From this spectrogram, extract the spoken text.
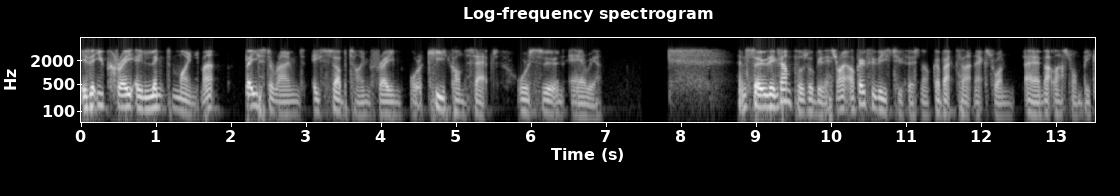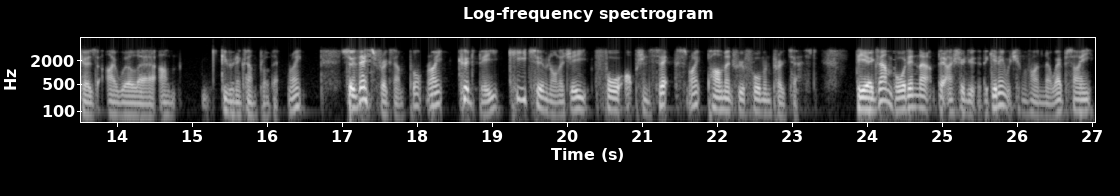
is that you create a linked mind map based around a sub time frame or a key concept or a certain area. And so the examples will be this, right? I'll go through these two first and I'll go back to that next one, uh, that last one, because I will, uh, I'll give you an example of it, right? So this, for example, right, could be key terminology for option six, right, parliamentary reform and protest. The exam board in that bit I showed you at the beginning, which you can find on their website,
